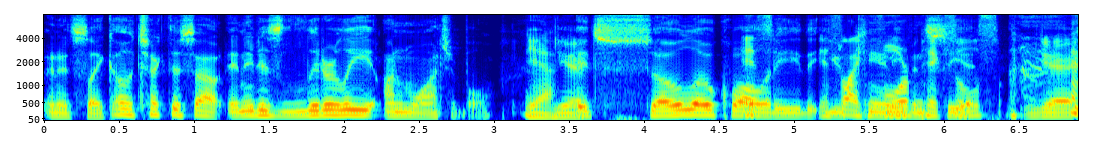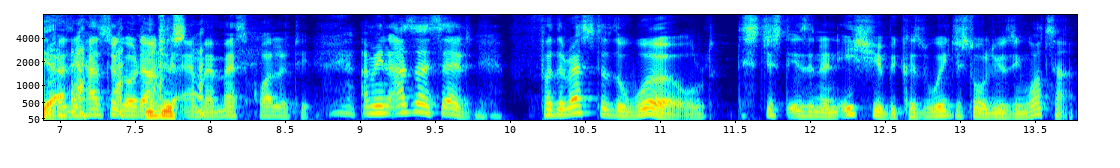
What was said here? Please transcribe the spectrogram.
and it's like, "Oh, check this out!" And it is literally unwatchable. Yeah. Yeah. It's so low It's, quality that it's you like can't four even pixels. see it. Yeah, because Yeah. it has to go down just- to MMS quality. I mean, as I said, for the rest of the world, this just isn't an issue because we're just all using WhatsApp.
